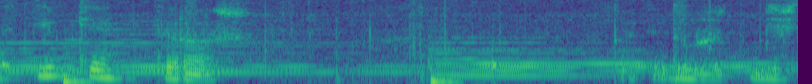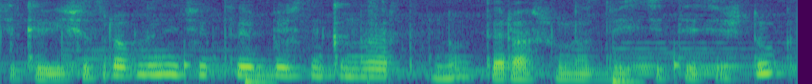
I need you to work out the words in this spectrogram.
Листівки, тираж. Більш цікавіше зроблені, ніж цей обичний конверт. Ну, тираж у нас 200 тисяч штук.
